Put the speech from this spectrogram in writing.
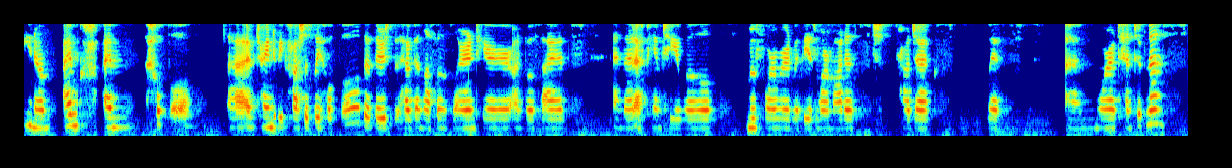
you know I'm I'm hopeful. Uh, I'm trying to be cautiously hopeful that there's have been lessons learned here on both sides, and that FPMT will move forward with these more modest projects with um, more attentiveness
